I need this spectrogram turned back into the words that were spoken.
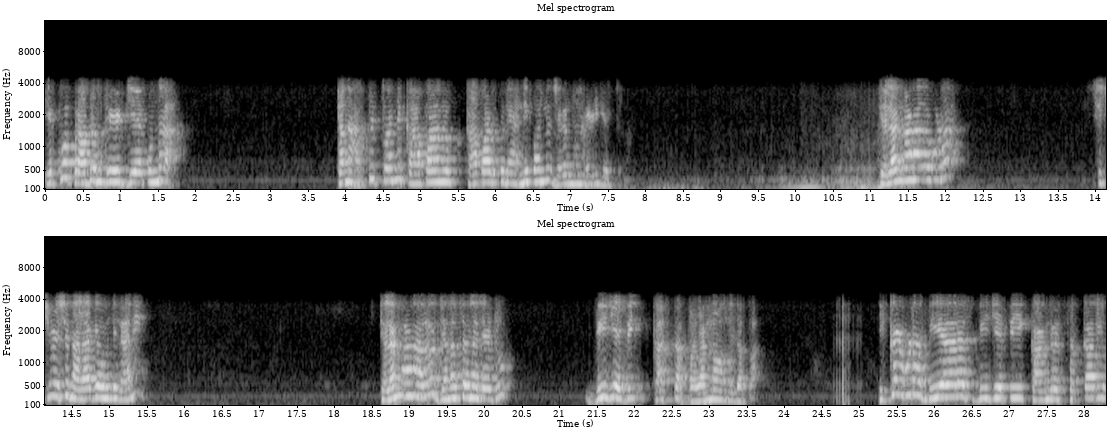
ఎక్కువ ప్రాబ్లం క్రియేట్ చేయకుండా తన అస్తిత్వాన్ని కాపాడు కాపాడుకునే అన్ని పనులు జగన్మోహన్ రెడ్డి చేస్తున్నారు తెలంగాణలో కూడా సిచ్యువేషన్ అలాగే ఉంది కానీ తెలంగాణలో జనసేన లేదు బీజేపీ కాస్త బలంగా ఉంది తప్ప. ఇక్కడ కూడా బీఆర్ఎస్ బీజేపీ కాంగ్రెస్ సర్కార్లు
